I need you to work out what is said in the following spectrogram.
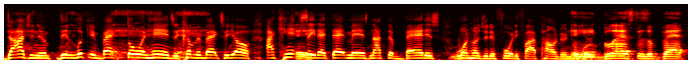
dodging him, then looking back, throwing hands and coming back to y'all. I can't say that that man's not the baddest 145 pounder in the Hey, world. blessed is a bad,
